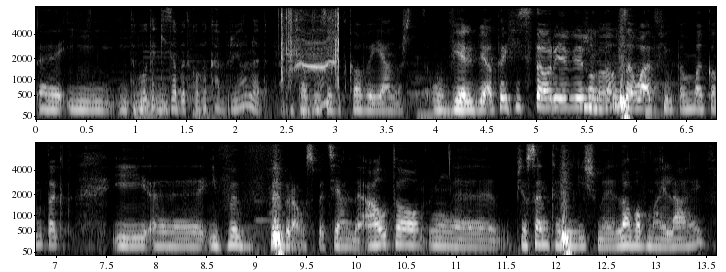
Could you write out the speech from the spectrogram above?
E, I, i, To był taki zabytkowy kabriolet, prawda? to był zabytkowy Janusz, uwielbia tę historię, wiesz, on No. tam załatwił, tam ma kontakt i, e, i wy, wybrał specjalne auto. E, piosenkę mieliśmy Love of My Life,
